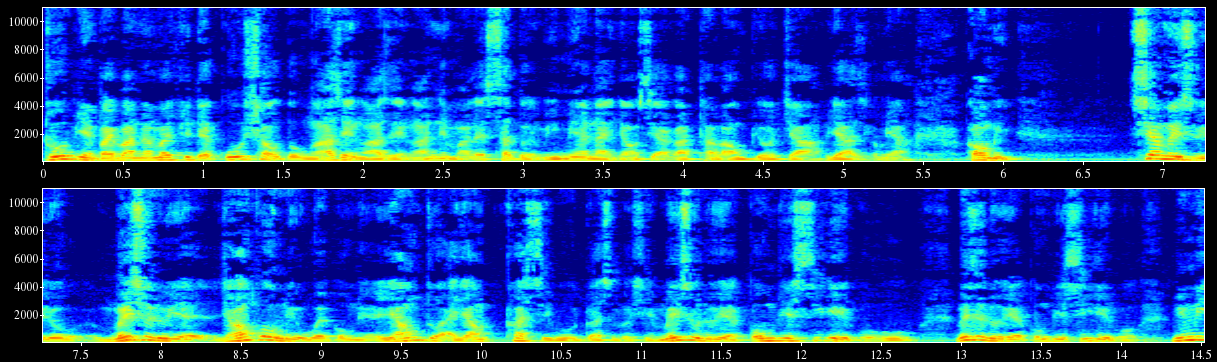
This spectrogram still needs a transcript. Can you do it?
ထို့ပြင် Viber နံပါတ်ဖြစ်တဲ့663 50 50 9နှစ်မှာလည်းဆက်သွယ်မေးမြန်းနိုင်ကြောင်းဆရာကထပ်လောင်းပြောကြားပါရစေခင်ဗျာကောင်းပြီဆရာမိတ်ဆွေတို့မိတ်ဆွေတို့ရဲ့ရောင်းကုန်တွေဝယ်ကုန်တွေအယောင်းတို့အယောင်းထွက်စီဖို့အတွက်ဆိုလို့ရှိရင်မိတ်ဆွေတို့ရဲ့ကုန်ပစ္စည်းတွေကိုမိတ်ဆွေတို့ရဲ့ကုန်ပစ္စည်းတွေကိုမိမိ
